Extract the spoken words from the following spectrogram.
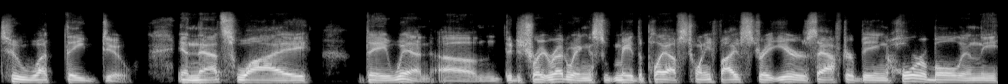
to what they do, and that's why they win. Um, the Detroit Red Wings made the playoffs 25 straight years after being horrible in the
